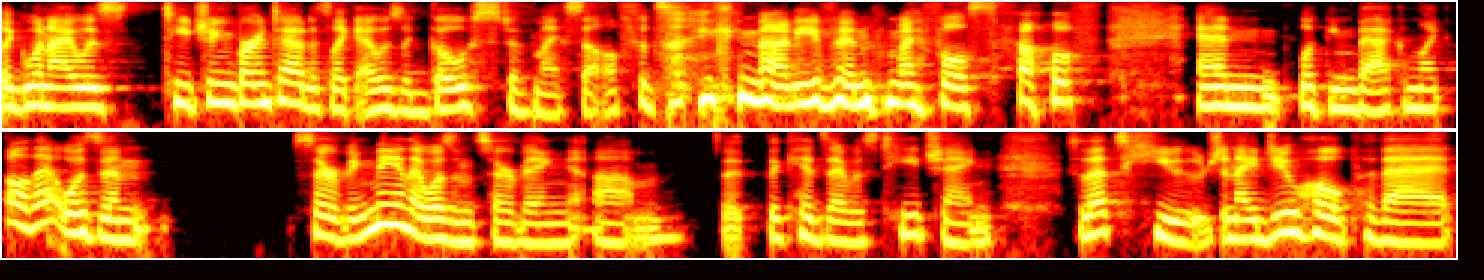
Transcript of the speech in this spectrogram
like when I was teaching burnt out, it's like I was a ghost of myself. It's like not even my full self. And looking back, I'm like, oh, that wasn't serving me that wasn't serving um, the, the kids i was teaching so that's huge and i do hope that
